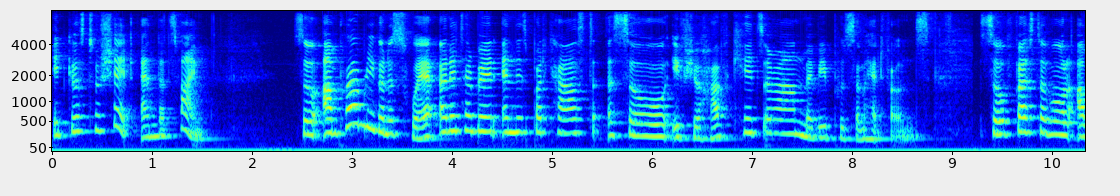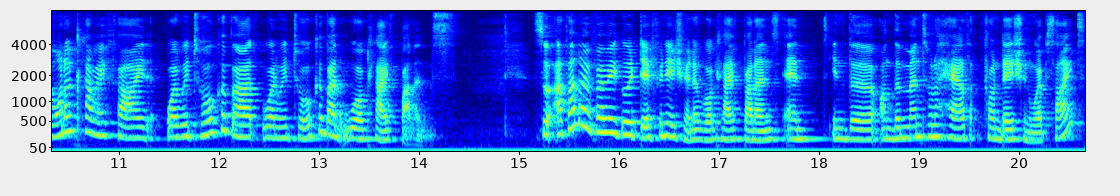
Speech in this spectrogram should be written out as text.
it goes to shit, and that's fine. So I'm probably going to swear a little bit in this podcast. So if you have kids around, maybe put some headphones. So first of all, I want to clarify what we talk about when we talk about work-life balance. So I found a very good definition of work-life balance and in the on the Mental Health Foundation website.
